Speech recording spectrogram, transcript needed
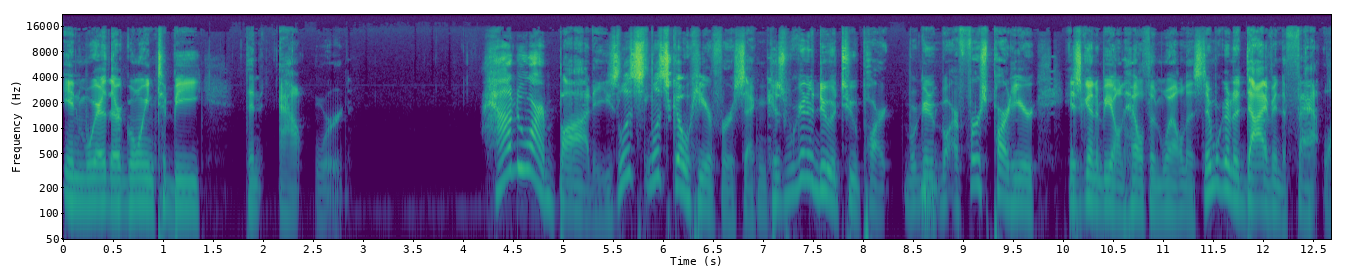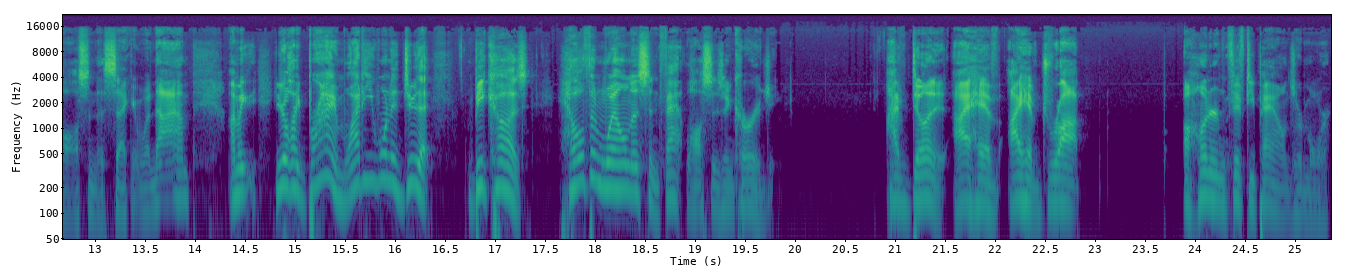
in where they're going to be than outward. How do our bodies let's let's go here for a second because we're going to do a two part we're going to mm-hmm. our first part here is going to be on health and wellness. Then we're going to dive into fat loss in the second one. Now I'm, i mean you're like brian why do you want to do that? Because health and wellness and fat loss is encouraging. I've done it. I have i have dropped 150 pounds or more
